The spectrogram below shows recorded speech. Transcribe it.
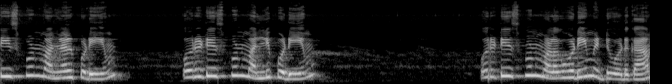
ടീസ്പൂൺ മഞ്ഞൾപ്പൊടിയും ഒരു ടീസ്പൂൺ മല്ലിപ്പൊടിയും ഒരു ടീസ്പൂൺ മുളക് പൊടിയും ഇട്ട് കൊടുക്കാം.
